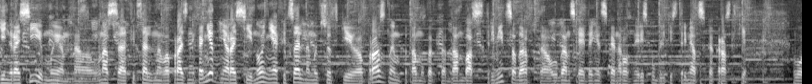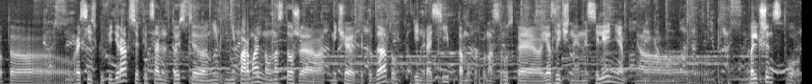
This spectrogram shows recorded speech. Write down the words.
День России. Мы, э, у нас официального праздника нет Дня России, но неофициально мы все-таки празднуем, потому как Донбасс стремится, да, Луганская и Донецкая Народные Республики стремятся как раз-таки вот, э, в Российскую Федерацию официально. То есть э, неформально у нас тоже отмечают эту дату, День России, потому как у нас русскоязычное население, э, большинство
